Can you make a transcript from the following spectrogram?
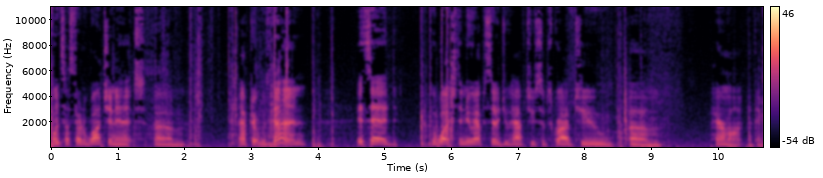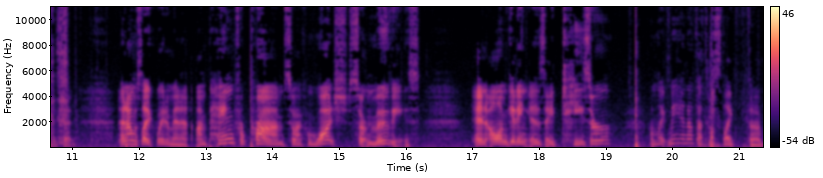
once I started watching it, um, after it was done, it said to watch the new episode, you have to subscribe to um, Paramount, I think it said. And I was like, wait a minute, I'm paying for Prime so I can watch certain movies. And all I'm getting is a teaser. I'm like, man, I thought this was like the,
